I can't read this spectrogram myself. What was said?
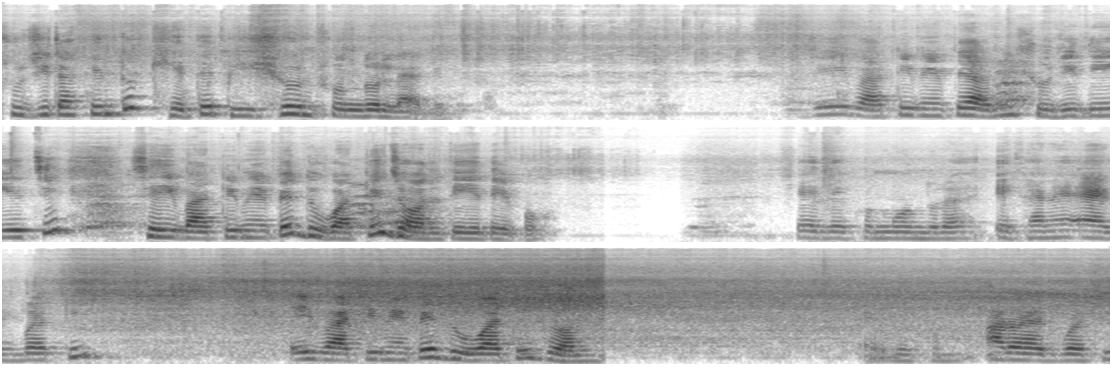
সুজিটা কিন্তু খেতে ভীষণ সুন্দর লাগে। যেই বাটি মেপে আমি সুজি দিয়েছি, সেই বাটি মেপে দু বাটি জল দিয়ে দেব। এই দেখুন বন্ধুরা, এখানে এক বাটি, এই বাটি মেপে দু বাটি জল। এই দেখুন আরও এক বাটি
